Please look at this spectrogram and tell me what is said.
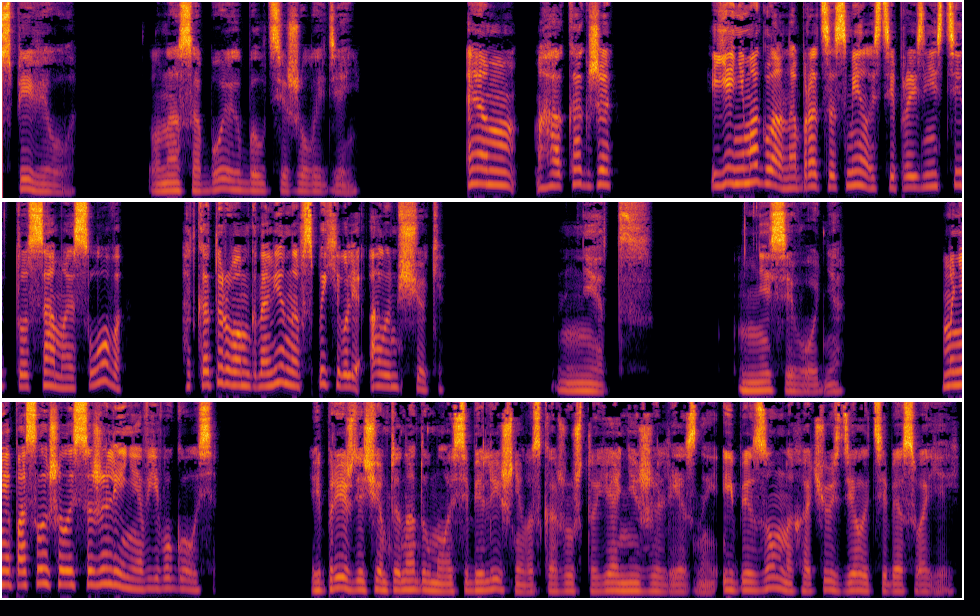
Спи, Виола. У нас обоих был тяжелый день. Эм, а как же... Я не могла набраться смелости произнести то самое слово, от которого мгновенно вспыхивали алым щеки. Нет, не сегодня. Мне послышалось сожаление в его голосе. И прежде чем ты надумала себе лишнего, скажу, что я не железный и безумно хочу сделать тебя своей.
